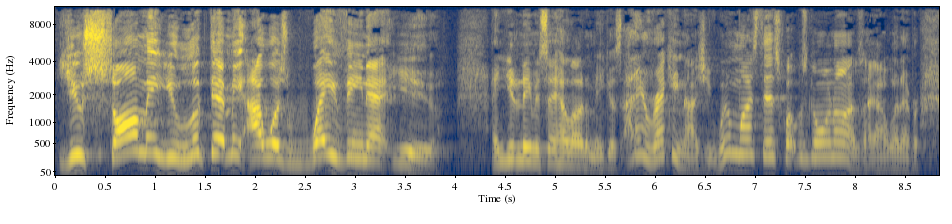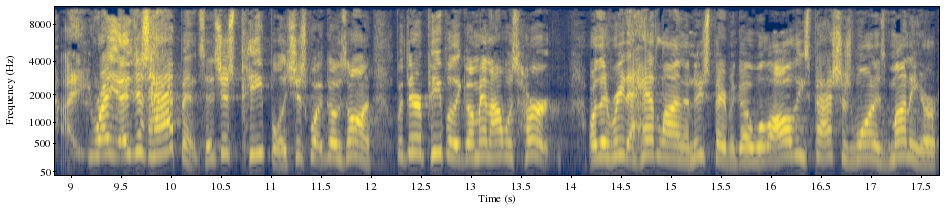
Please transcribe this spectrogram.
You saw me. You looked at me. I was waving at you and you didn't even say hello to me. He goes, I didn't recognize you. When was this? What was going on? I was like, oh, whatever. I, right? It just happens. It's just people. It's just what goes on. But there are people that go, man, I was hurt. Or they read a headline in the newspaper and go, well, all these pastors want is money, or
